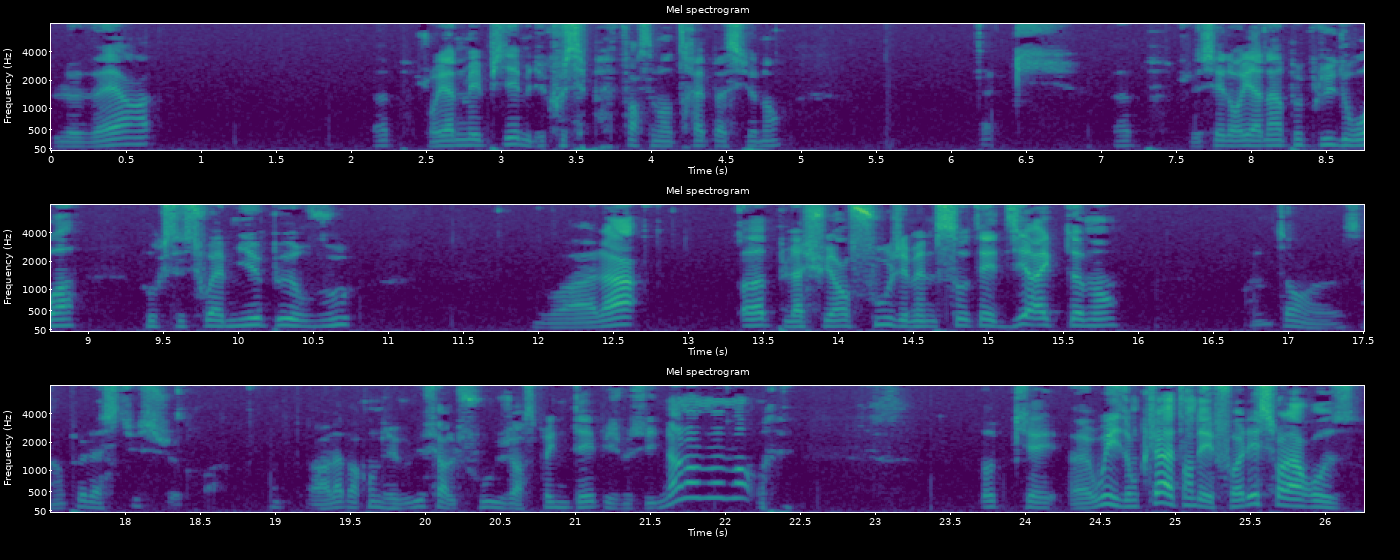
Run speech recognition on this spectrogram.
le vert. Hop, je regarde mes pieds, mais du coup c'est pas forcément très passionnant. Tac. Hop, je vais essayer de regarder un peu plus droit pour que ce soit mieux pour vous. Voilà. Hop, là je suis un fou, j'ai même sauté directement. En même temps, euh, c'est un peu l'astuce, je crois. Alors là, par contre, j'ai voulu faire le fou, genre sprinter, puis je me suis dit, non, non, non, non Ok. Euh, oui, donc là, attendez, faut aller sur la rose.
